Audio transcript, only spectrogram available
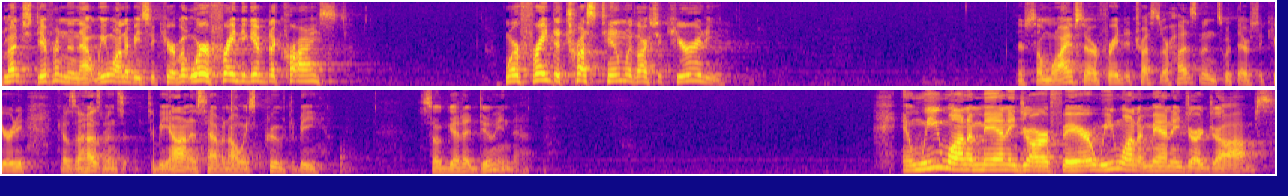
much different than that. We want to be secure, but we're afraid to give to Christ. We're afraid to trust Him with our security. There's some wives that are afraid to trust their husbands with their security because the husbands, to be honest, haven't always proved to be so good at doing that. And we want to manage our affair, we want to manage our jobs.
